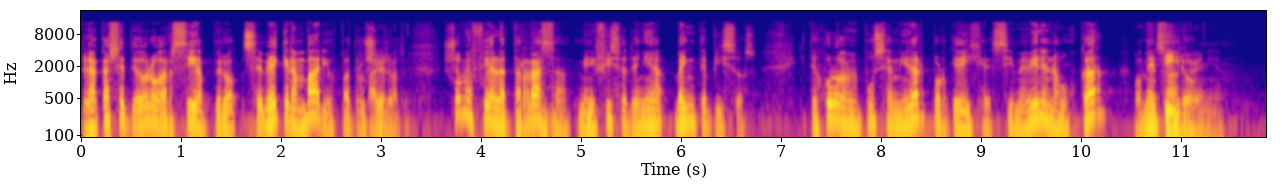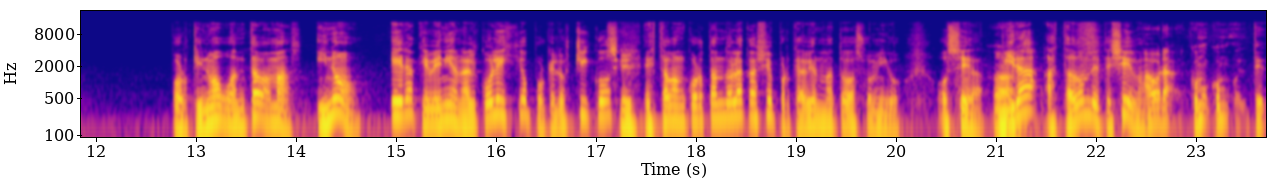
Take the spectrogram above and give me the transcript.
la calle Teodoro García, pero se ve que eran varios patrulleros. Varios Yo me fui a la terraza, mi edificio tenía 20 pisos. Y te juro que me puse a mirar porque dije, si me vienen a buscar, me tiro. Porque no aguantaba más. Y no, era que venían al colegio porque los chicos Sí. estaban cortando la calle porque habían matado a su amigo. O sea, Ah. mirá hasta dónde te llevan. Ahora, ¿cómo, cómo, te,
